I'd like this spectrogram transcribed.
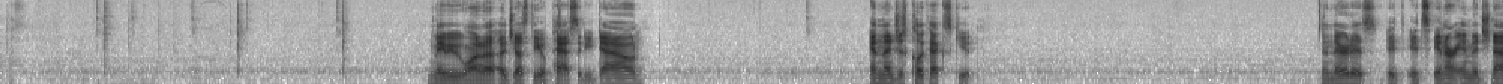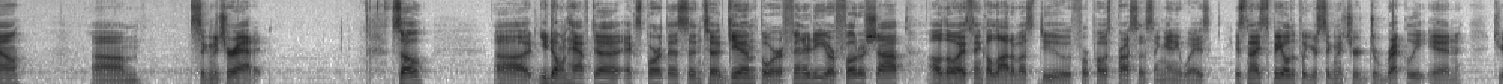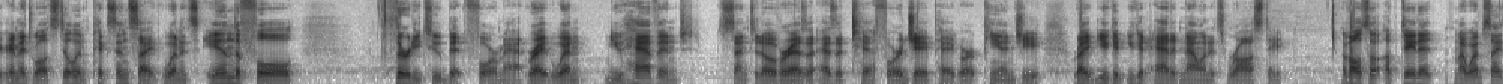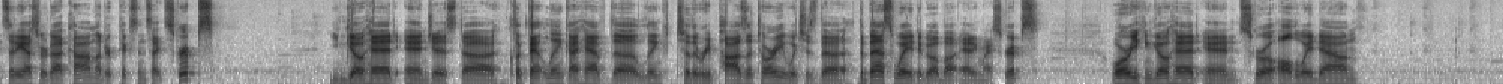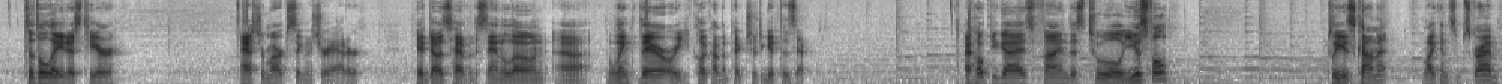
Maybe we want to adjust the opacity down. And then just click execute. And there it is. It, it's in our image now. Um, signature added. So uh, you don't have to export this into GIMP or Affinity or Photoshop, although I think a lot of us do for post-processing anyways. It's nice to be able to put your signature directly in to your image while it's still in PixInsight when it's in the full 32-bit format, right? When you haven't sent it over as a, as a TIFF or a JPEG or a PNG, right? You could, you could add it now in its raw state. I've also updated my website, SetiAstro.com, under PixInsight scripts. You can go ahead and just uh, click that link. I have the link to the repository, which is the, the best way to go about adding my scripts. Or you can go ahead and scroll all the way down to the latest here, Astromark Signature Adder. It does have the standalone uh, link there, or you can click on the picture to get the zip. I hope you guys find this tool useful. Please comment, like, and subscribe.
